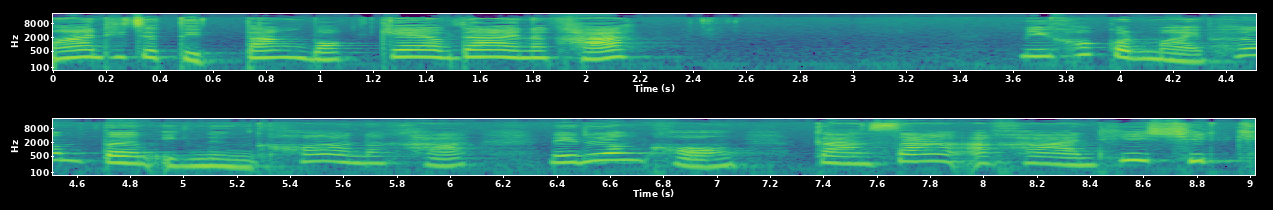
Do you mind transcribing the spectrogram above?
มารถที่จะติดตั้งบล็อกแก้วได้นะคะ มีข้อกฎหมายเพิ่มเติมอีกหนึ่งข้อนะคะ ในเรื่องของการสร้างอาคารที่ชิดเข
